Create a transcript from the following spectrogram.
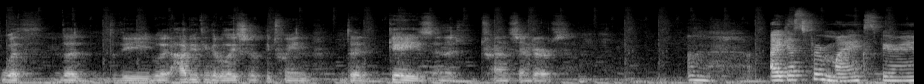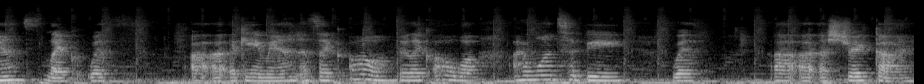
with the the how do you think the relationship between the gays and the transgenders? Um, I guess from my experience, like with a, a- a gay man, it's like, oh, they're like, oh, well, I want to be with a, a, a straight guy.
